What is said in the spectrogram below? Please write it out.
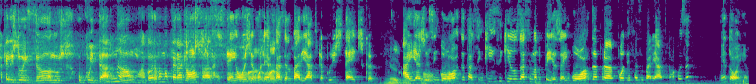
aqueles dois anos, o cuidado, não. Agora vamos operar que Nossa, é mais mas fácil. tem hoje Uma- a mulher uma- fazendo bariátrica por estética. Meu Deus. Aí às vezes engorda, tá assim, 15 quilos acima do peso. Aí engorda pra poder fazer bariátrica. É uma coisa medonha.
